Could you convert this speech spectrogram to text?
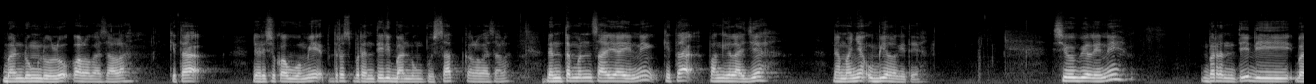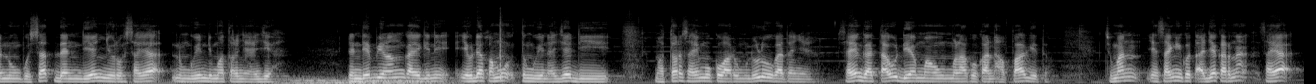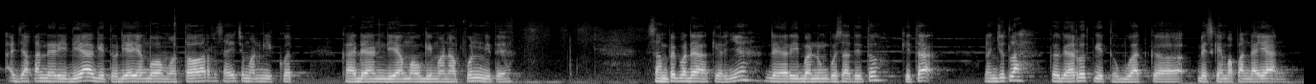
Bandung dulu kalau nggak salah. Kita dari Sukabumi terus berhenti di Bandung Pusat kalau nggak salah. Dan temen saya ini kita panggil aja namanya Ubil gitu ya. Si Ubil ini berhenti di Bandung Pusat dan dia nyuruh saya nungguin di motornya aja. Dan dia bilang kayak gini, ya udah kamu tungguin aja di motor, saya mau ke warung dulu katanya. Saya nggak tahu dia mau melakukan apa gitu. Cuman ya saya ngikut aja karena saya ajakan dari dia gitu. Dia yang bawa motor, saya cuman ngikut keadaan dia mau gimana pun gitu ya. Sampai pada akhirnya dari Bandung Pusat itu kita lanjutlah ke Garut gitu buat ke base camp Papandayan.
